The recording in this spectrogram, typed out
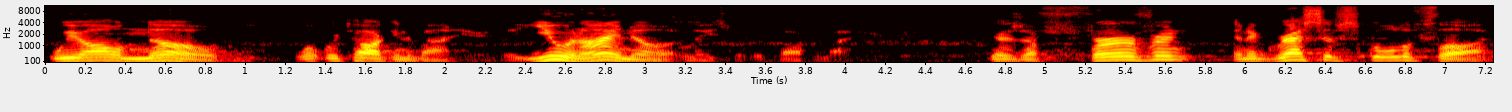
we all know what we're talking about here. that you and I know at least what we're talking about. There's a fervent and aggressive school of thought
